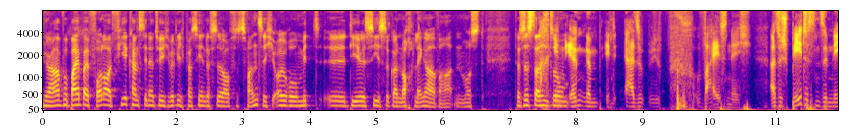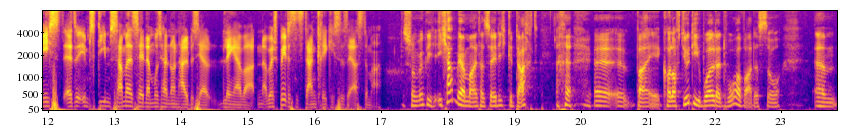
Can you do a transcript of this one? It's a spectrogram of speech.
Ja, wobei bei Fallout 4 kann es dir natürlich wirklich passieren, dass du auf 20 Euro mit äh, DLCs sogar noch länger warten musst. Das ist dann Ach, so. In irgendeinem, also, weiß nicht. Also spätestens im nächsten, also im Steam Summer Sale, da muss ich halt noch ein halbes Jahr länger warten. Aber spätestens dann kriege ich es das erste Mal. Das ist schon wirklich. Ich habe mir mal tatsächlich gedacht, äh, äh, bei Call of Duty World at War war das so. Ähm,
